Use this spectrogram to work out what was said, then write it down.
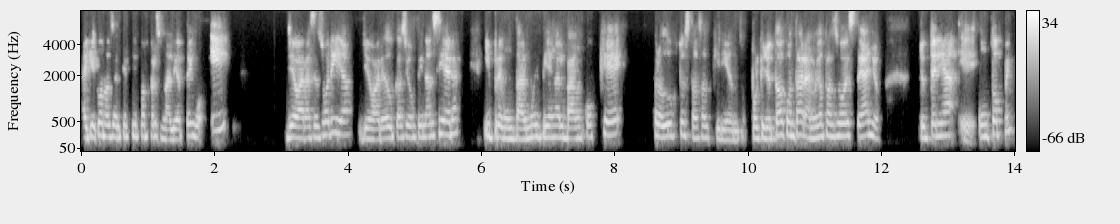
Hay que conocer qué tipo de personalidad tengo y llevar asesoría, llevar educación financiera y preguntar muy bien al banco qué producto estás adquiriendo. Porque yo te voy a contar, a mí me pasó este año. Yo tenía eh, un tope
